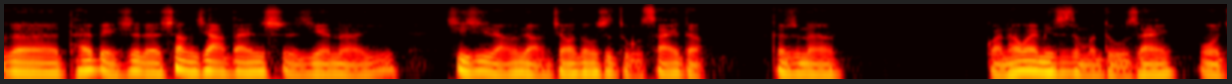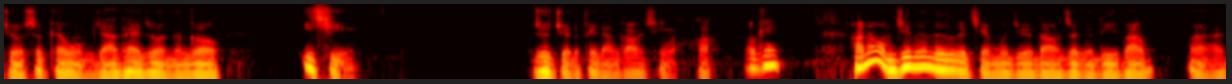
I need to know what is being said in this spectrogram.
个台北市的上下班时间呢，熙熙攘攘，交通是堵塞的。可是呢，管他外面是怎么堵塞，我就是跟我们家泰座能够一起。我就觉得非常高兴了啊。OK，好，那我们今天的这个节目就到这个地方啊，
